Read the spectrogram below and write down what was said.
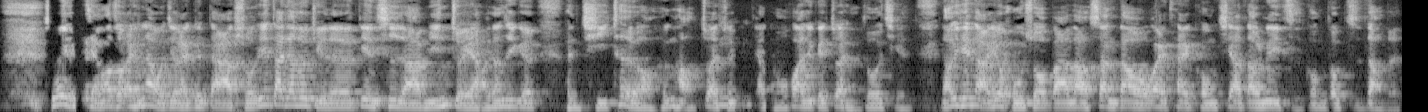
所以讲到说，哎，那我就来跟大家说，因为大家都觉得电视啊、名嘴啊，好像是一个很奇特哦，很好赚，随便讲什么话就可以赚很多钱。然后一天到晚又胡说八道，上到外太空，下到内子宫都知道的。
